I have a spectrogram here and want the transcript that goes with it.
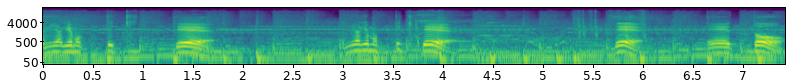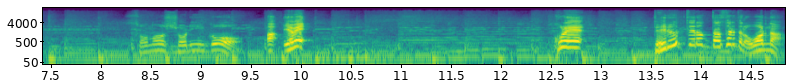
お土産持ってきてお土産持ってきてでえー、っとその処理後あやべ。これデルテロ出されたら終わるな。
